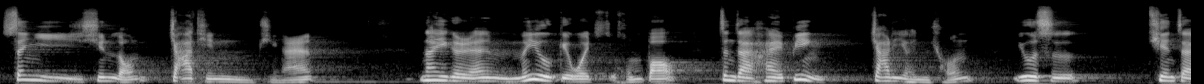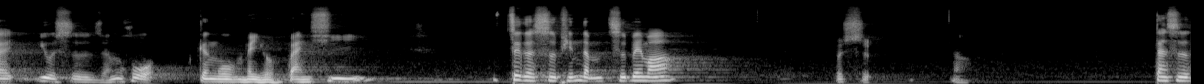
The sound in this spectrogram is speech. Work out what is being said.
生意兴隆，家庭平安。那一个人没有给我红包，正在害病，家里很穷，又是天灾又是人祸，跟我没有关系。这个是平等慈悲吗？不是啊。但是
